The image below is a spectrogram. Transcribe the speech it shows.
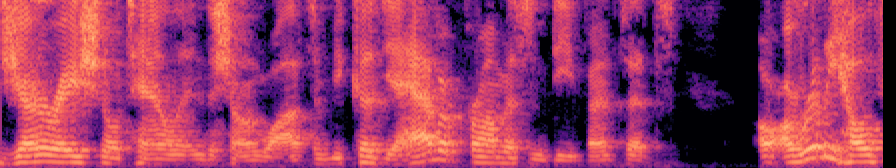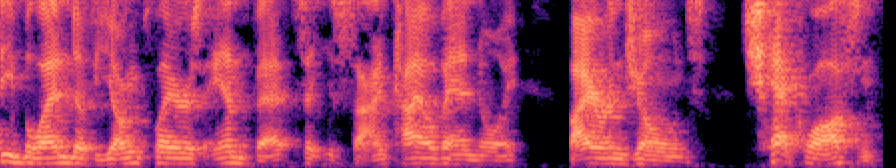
generational talent in Deshaun Watson because you have a promise in defense that's a really healthy blend of young players and vets that you signed. Kyle Van Noy, Byron Jones, Shaq Lawson.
